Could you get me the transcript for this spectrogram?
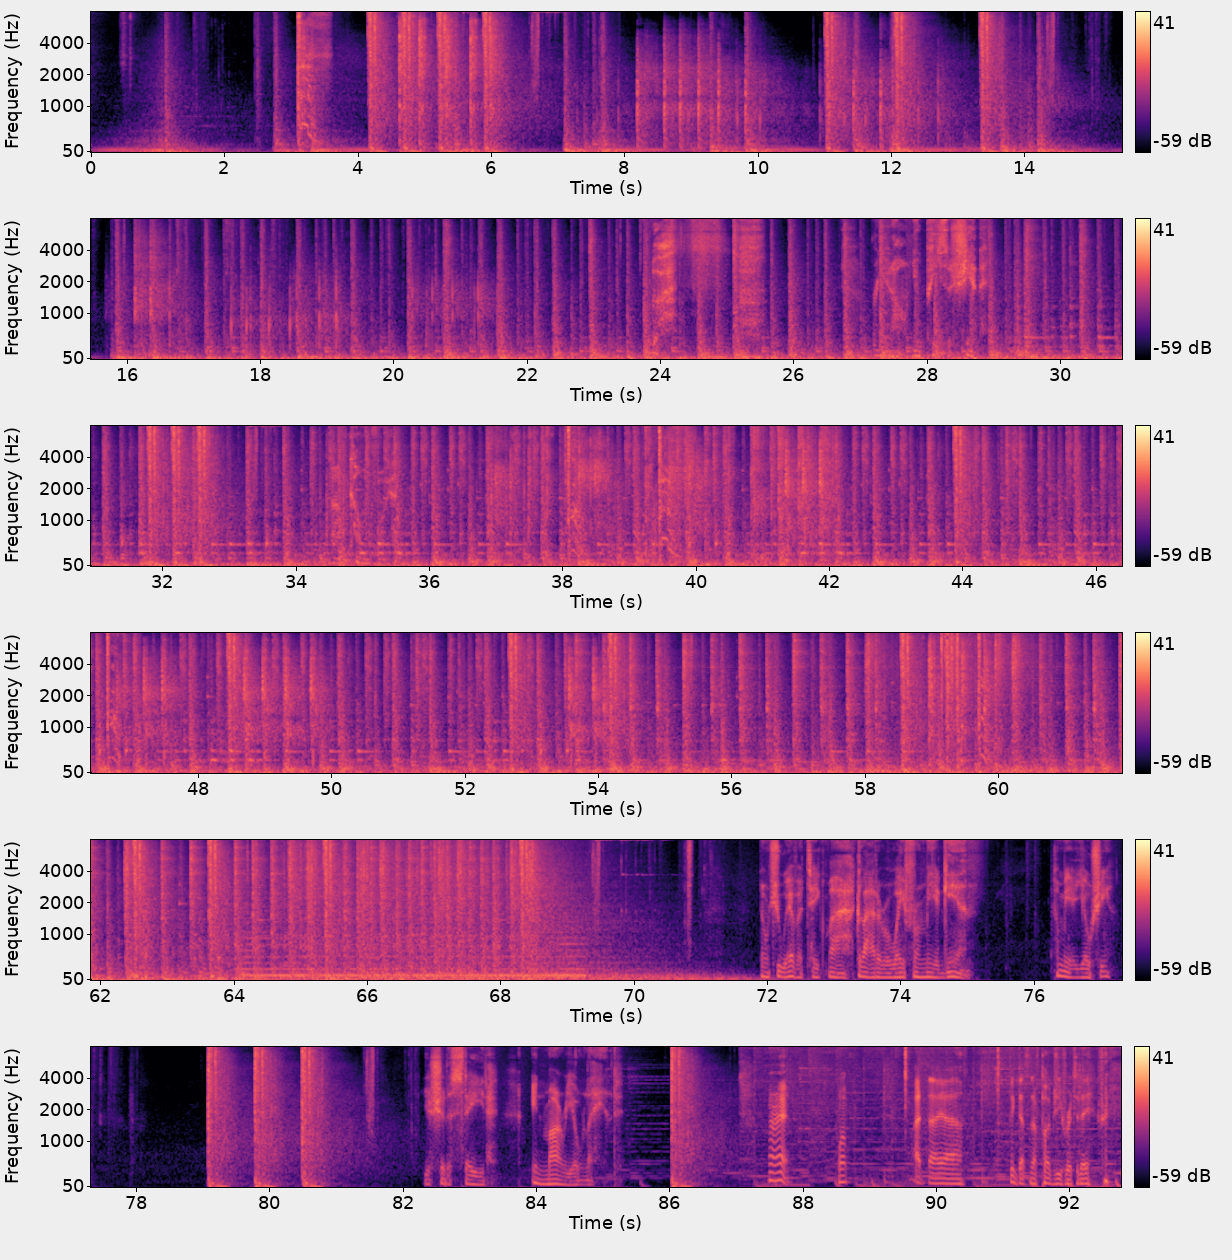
You ever take my glider away from me again. Come here, Yoshi. You should have stayed in Mario Land. All right. Well, I, I uh, think that's enough PUBG for today.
